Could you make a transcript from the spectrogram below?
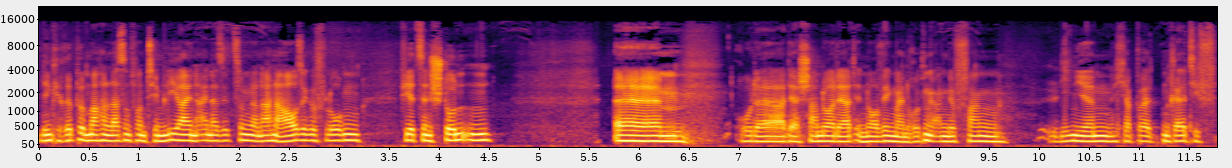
linke Rippe machen lassen von Tim Lehigh in einer Sitzung, danach nach Hause geflogen, 14 Stunden. Ähm, oder der Shandor, der hat in Norwegen meinen Rücken angefangen, Linien. Ich habe halt einen relativ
